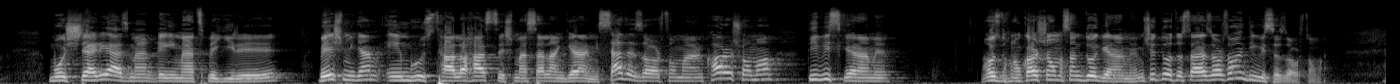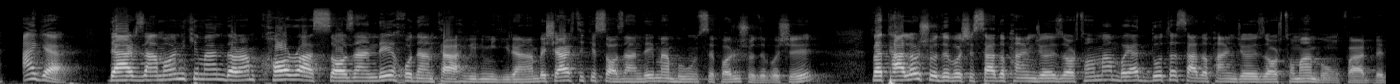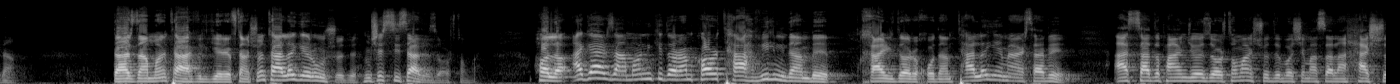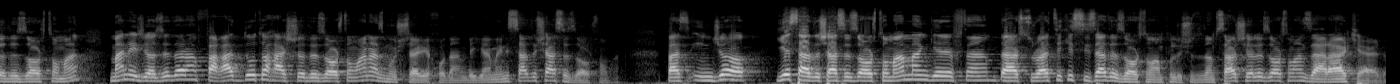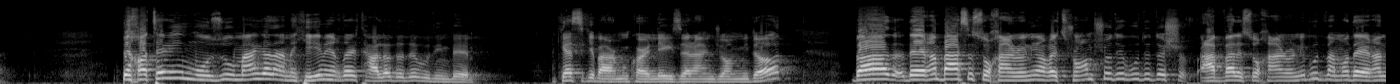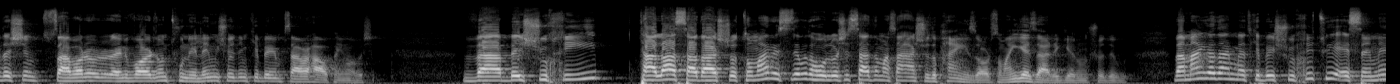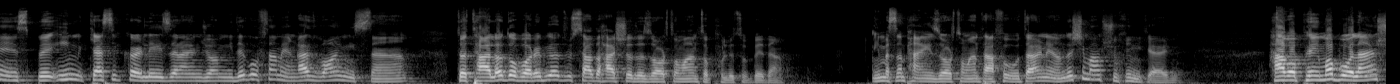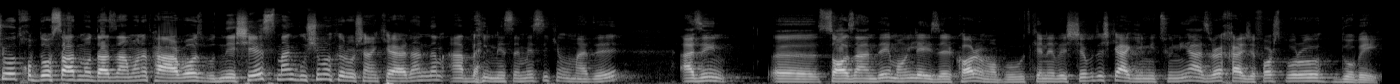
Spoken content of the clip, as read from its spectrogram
مشتری از من قیمت بگیره بهش میگم امروز طلا هستش مثلا گرمی 100 هزار تومن کار شما 200 گرمه. از بخوام کار شما مثلا دو گرمه میشه دو تا 100 هزار تومن 200 هزار تومن. اگر در زمانی که من دارم کار رو از سازنده خودم تحویل می‌گیرم به شرطی که سازنده من برون سپاری شده باشه و طلا شده باشه 150 هزار تومن من باید دو تا 150 هزار تومن به اون فرد بدم. در زمان تحویل گرفتن. چون طلا گرون شده. میشه 300 هزار تومن حالا اگر زمانی که دارم کار تحویل میدم به خریدار خودم طلا یه مرتبه از 150 هزار تومن شده باشه مثلا 80 هزار تومن من اجازه دارم فقط دو تا 80 هزار تومن از مشتری خودم بگیرم. یعنی 160 هزار تومن پس اینجا یه 160 هزار تومن من گرفتم در صورتی که 300 هزار تومن پولش دادم. 140 هزار تومن ضرر کردم. به خاطر این موضوع من یادمه که یه مقدار طلا داده بودیم به کسی که برامون کار لیزر انجام می‌داد. بعد دقیقا بحث سخنرانی آقای ترامپ شده بود و داشت اول سخنرانی بود و ما دقیقا داشتیم سوار یعنی وارد اون تونله می شدیم که بریم سوار هواپیما بشیم و به شوخی طلا از 180 تومن رسیده بود هولوش 100 مثلا 85 هزار تومن یه ذره گرون شده بود. و من یادم میاد که به شوخی توی اس به این کسی که کار لیزر انجام میده گفتم انقدر وای میستم تا طلا دوباره بیاد رو 180 هزار تومن تا پولتو بدم. این مثلا 5000 تومن تفاوتر نیام داشتیم هم شوخی می‌کردیم. هواپیما بلند شد. خب دو ساعت مدت زمان پرواز بود. نشست. من گوشیمو که روشن کردن دیدم اولین اسمسی که اومده از این سازنده ما این لیزر کار ما بود که نوشته بودش که اگه می‌تونی از راه خلیج فارس برو دبی.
